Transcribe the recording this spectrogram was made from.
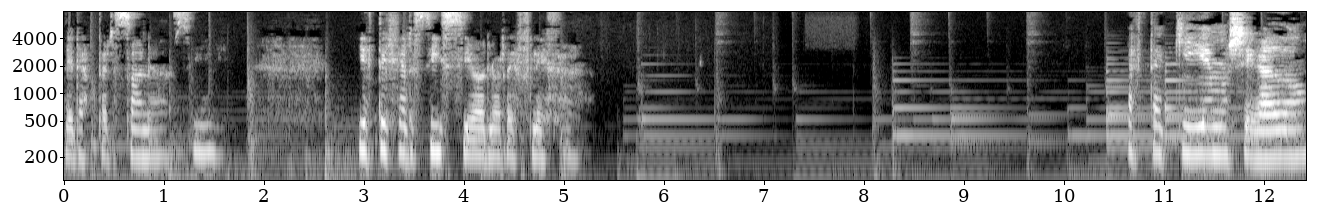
de las personas, y este ejercicio lo refleja. Hasta aquí hemos llegado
